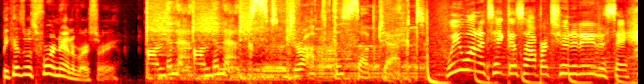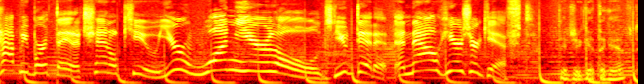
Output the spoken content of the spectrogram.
because it was for an anniversary. On the, ne- on the next, drop the subject. We want to take this opportunity to say happy birthday to Channel Q. You're one year old. You did it. And now here's your gift. Did you get the gift?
